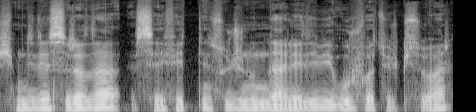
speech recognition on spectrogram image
Şimdi de sırada Seyfettin Sucu'nun derlediği bir Urfa türküsü var.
